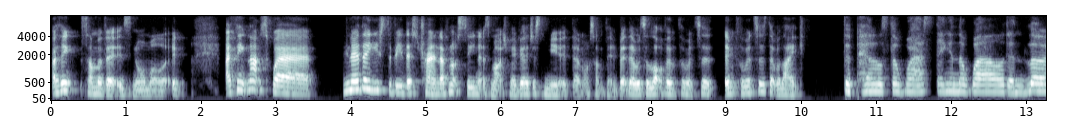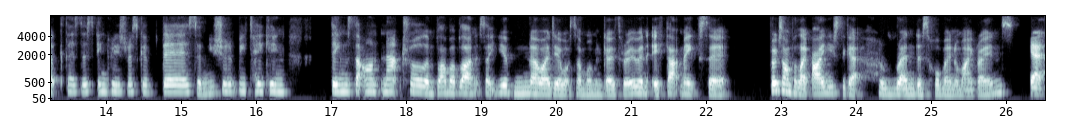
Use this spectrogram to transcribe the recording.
I think some of it is normal. It, I think that's where you know there used to be this trend. I've not seen it as much. Maybe I just muted them or something. But there was a lot of influencer influencers that were like, "The pill's the worst thing in the world," and look, there's this increased risk of this, and you shouldn't be taking things that aren't natural and blah blah blah. And it's like you have no idea what some women go through, and if that makes it, for example, like I used to get horrendous hormonal migraines. Yeah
